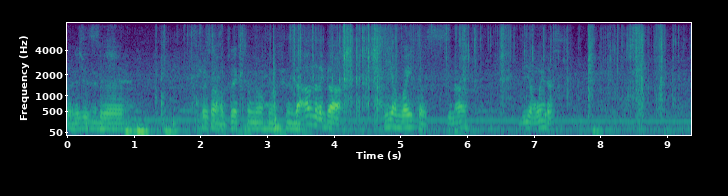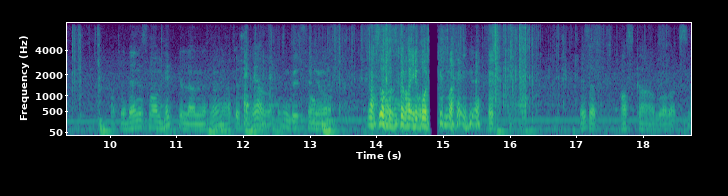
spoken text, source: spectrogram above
Dann ist es äh, Zur Triple. Abwechslung nochmal für den Der andere gar. Dion Waiters. Genau. Dion Waiters. Der Dennis noch einen Hit gelandet, ne? Der hatte schon mehrere. Ein bisschen, ja. Achso, das war ironisch gemeint. ne? Wer ist das? Oscar Robertson.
